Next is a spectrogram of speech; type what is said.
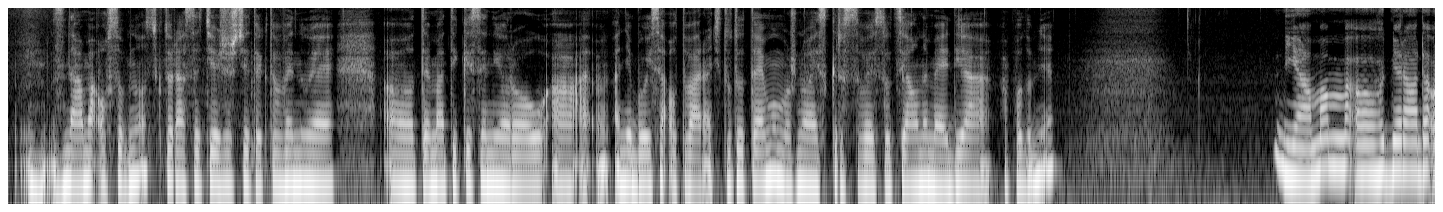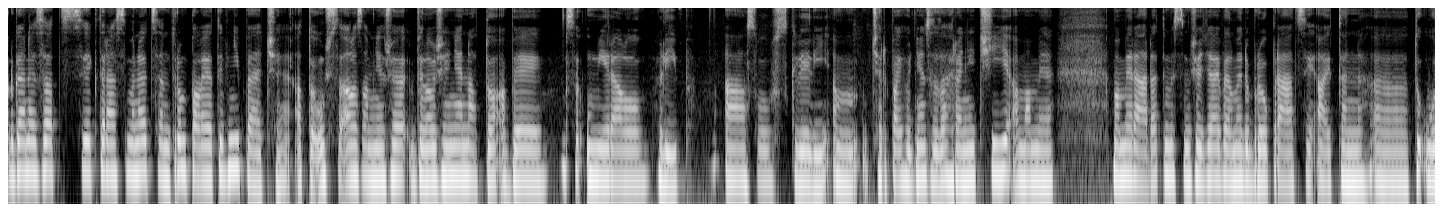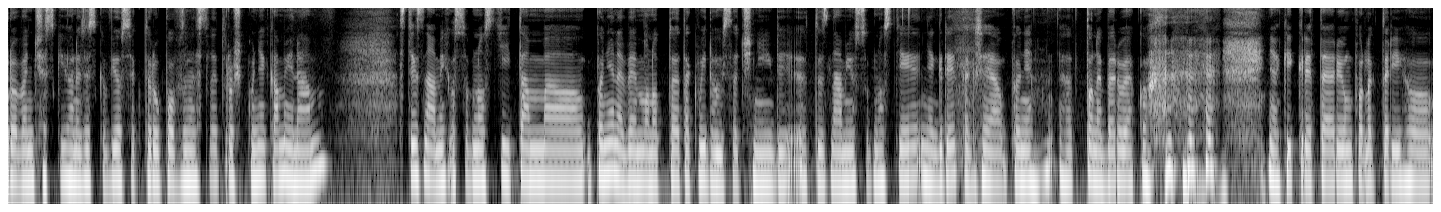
známa osobnosť, ktorá sa tiež ešte takto venuje uh, tematike seniorov a, a nebojí sa otvárať túto tému, možno aj skrz svoje sociálne média a podobně? Já mám hodně ráda organizaci, která se jmenuje Centrum paliativní péče a to už se ale zaměřuje vyloženě na to, aby se umíralo líp a jsou skvělí a čerpají hodně ze zahraničí a mám je, mám je ráda. Ty myslím, že dělají velmi dobrou práci a i ten, eh, tu úroveň českého neziskového sektoru povznesli trošku někam jinam. Z těch známých osobností tam eh, úplně nevím, ono to je takový dvojsačný, ty známé osobnosti někdy, takže já úplně eh, to neberu jako nějaký kritérium, podle kterého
